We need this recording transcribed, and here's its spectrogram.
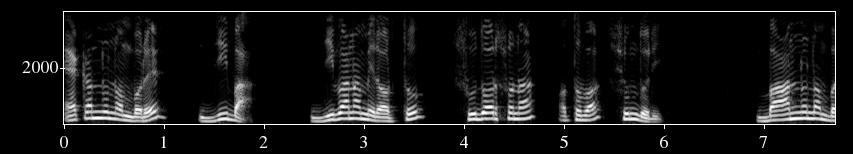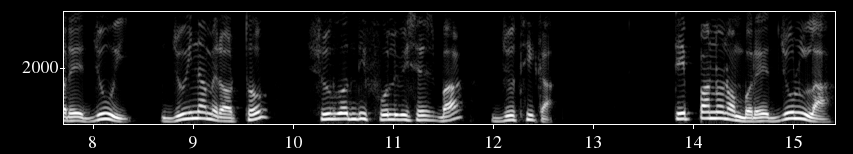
একান্ন নম্বরে জীবা। জীবা নামের অর্থ সুদর্শনা অথবা সুন্দরী। বাহান্ন নম্বরে জুই। জুই নামের অর্থ সুগন্ধি ফুল বিশেষ বা জুথিকা। তেপ্পান্ন নম্বরে জুল্লা।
